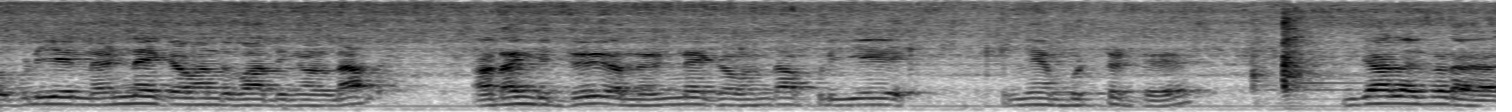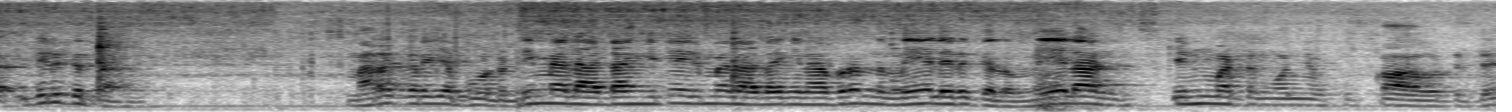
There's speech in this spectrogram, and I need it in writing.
அப்படியே எண்ணெய்க்க வந்து பாத்தீங்கன்னா அடங்கிட்டு அந்த எண்ணெய்க்க வந்து அப்படியே கொஞ்சம் விட்டுட்டு இங்கால எங்களோட இது இருக்குத்தாங்க மரக்கறியை போட்டுட்டு இது மேலே அடங்கிட்டு இது மேலே அடங்கின அப்புறம் இந்த மேல் இருக்கணும். மேலா ஸ்கின் மட்டும் கொஞ்சம் குக்காக விட்டுட்டு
